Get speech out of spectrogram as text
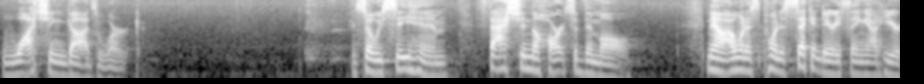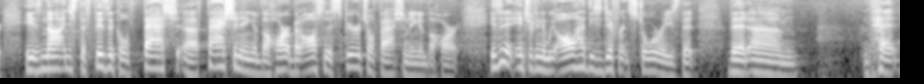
watching God's work. And so we see him fashion the hearts of them all. Now, I want to point a secondary thing out here. He is not just the physical uh, fashioning of the heart, but also the spiritual fashioning of the heart. Isn't it interesting that we all have these different stories that, that, um, that,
